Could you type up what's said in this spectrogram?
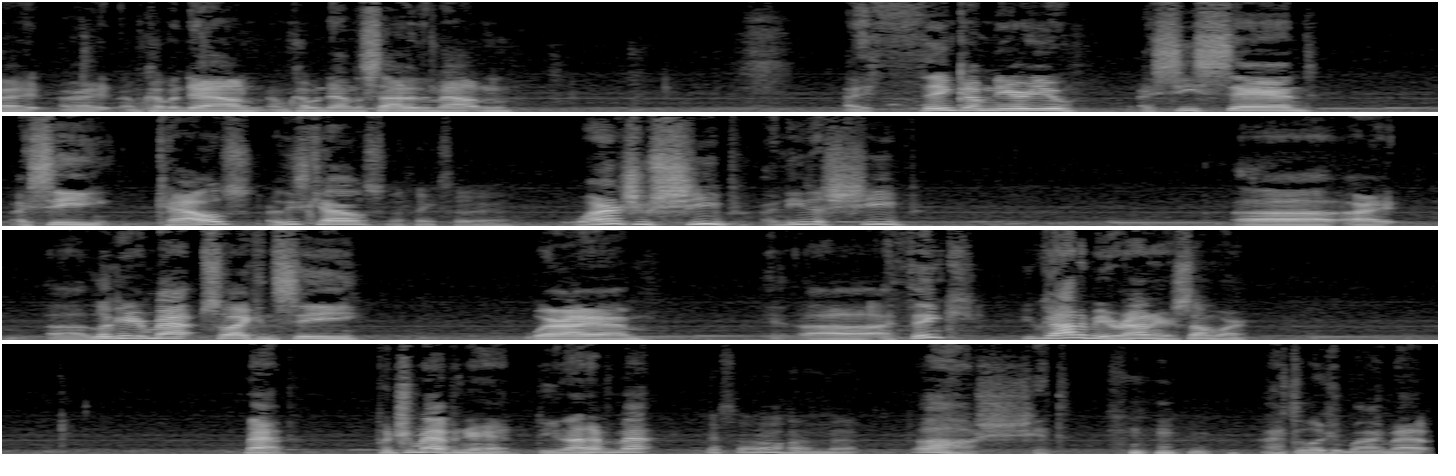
All right, all right. I'm coming down. I'm coming down the side of the mountain. I think I'm near you. I see sand. I see cows. Are these cows? I think so. Yeah. Why aren't you sheep? I need a sheep. Uh, all right. Uh, look at your map so I can see where I am. Uh, I think you got to be around here somewhere. Map. Put your map in your hand. Do you not have a map? Yes, I don't have a map. Oh shit! I have to look at my map.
